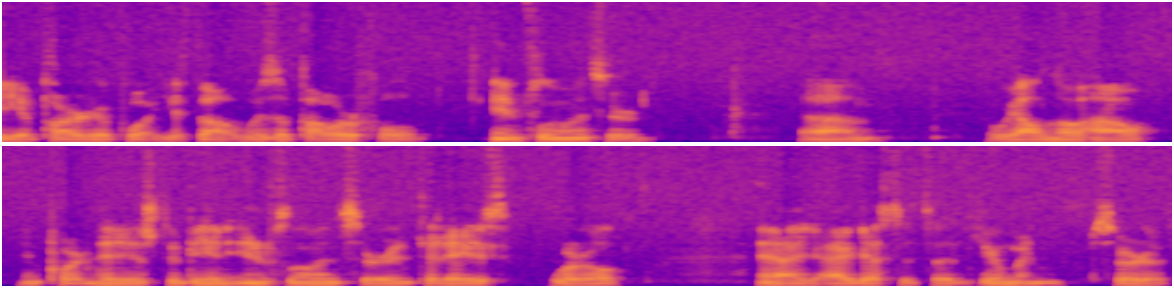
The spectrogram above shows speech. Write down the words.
be a part of what you thought was a powerful influencer. Um, we all know how important it is to be an influencer in today's world, and I, I guess it's a human sort of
